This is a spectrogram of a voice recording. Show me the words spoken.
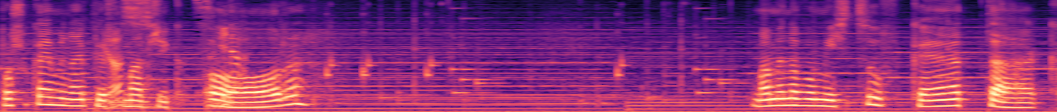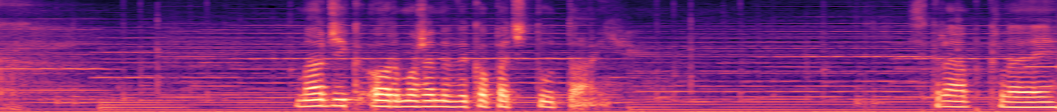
poszukajmy najpierw Magic. Ore. Mamy nową miejscówkę, tak. Magic Ore możemy wykopać tutaj. Scrap Clay.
